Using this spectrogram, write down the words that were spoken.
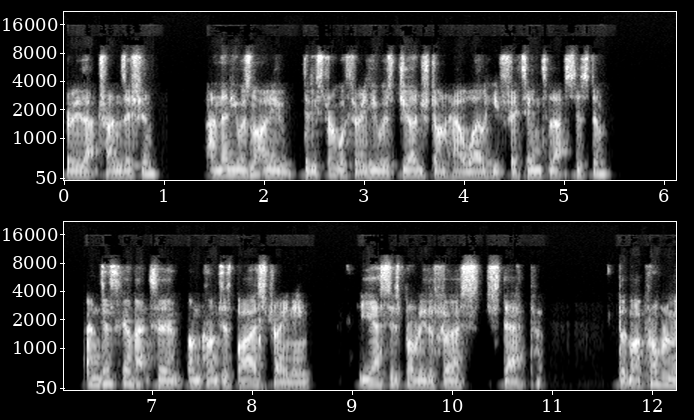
through that transition. And then he was not only did he struggle through it, he was judged on how well he fit into that system. And just to go back to unconscious bias training, yes, it's probably the first step. But my problem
